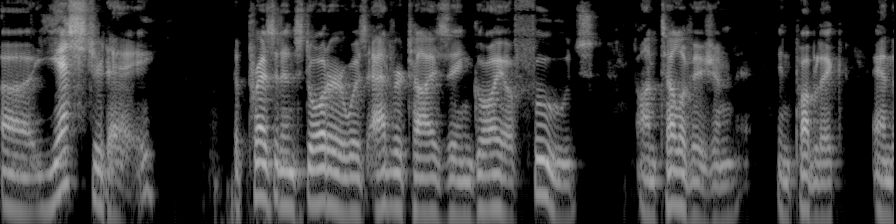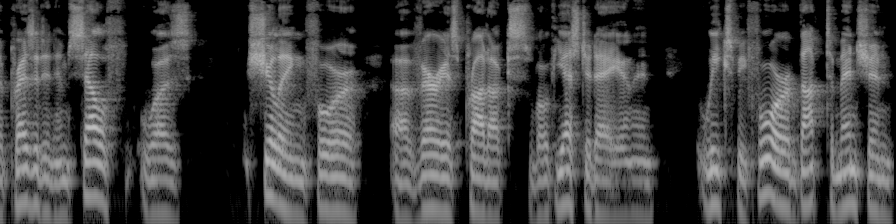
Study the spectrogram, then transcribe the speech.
uh, yesterday the president's daughter was advertising Goya Foods on television in public, and the president himself was shilling for uh, various products both yesterday and in weeks before, not to mention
